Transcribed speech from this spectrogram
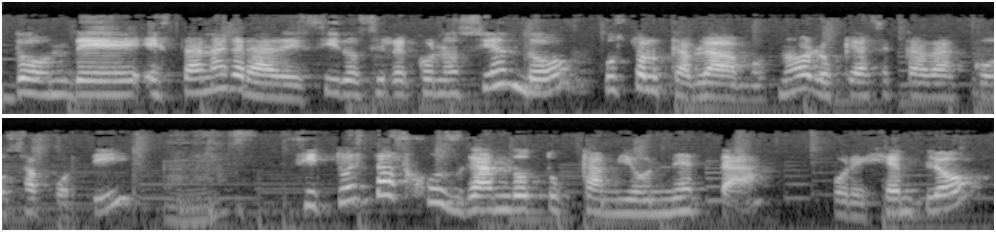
donde están agradecidos y reconociendo justo lo que hablábamos, ¿no? Lo que hace cada cosa por ti si tú estás juzgando tu camioneta, por ejemplo,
